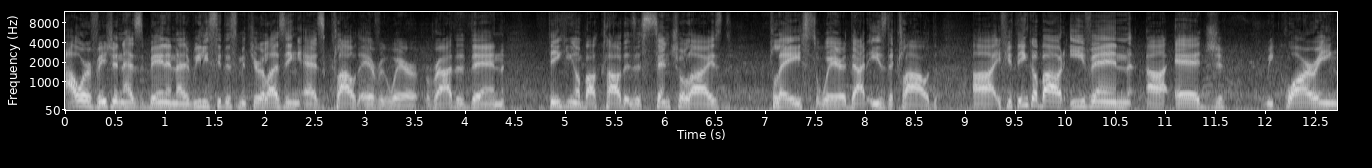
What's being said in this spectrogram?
our vision has been, and I really see this materializing as cloud everywhere, rather than thinking about cloud as a centralized place where that is the cloud. Uh, if you think about even uh, edge requiring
